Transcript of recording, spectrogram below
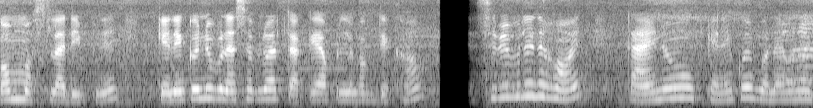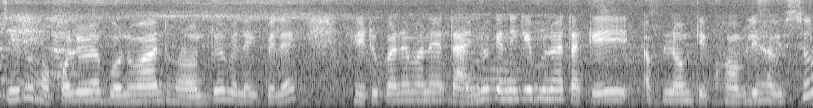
কম মছলা দি পিনে। কেনেকৈনো বনাইছে বোলো তাকে আপোনালোকক দেখাওঁ। ৰেচিপি বুলি নহয় তাইনো কেনেকৈ বনায় মানে যিহেতু সকলোৰে বনোৱা ধৰণটোৱে বেলেগ বেলেগ সেইটো কাৰণে মানে তাইনো কেনেকৈ বনায় তাকেই আপোনালোকক দেখুৱাওঁ বুলি ভাবিছোঁ।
